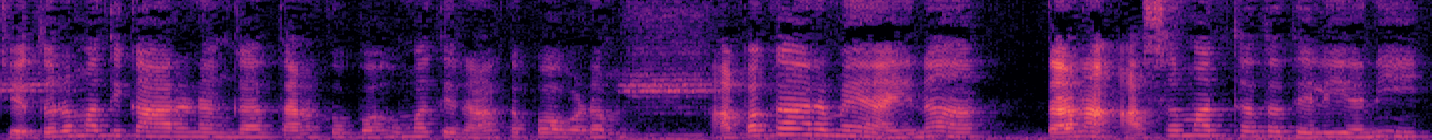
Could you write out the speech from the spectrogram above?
చతురమతి కారణంగా తనకు బహుమతి రాకపోవడం అపకారమే అయినా తన అసమర్థత తెలియని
